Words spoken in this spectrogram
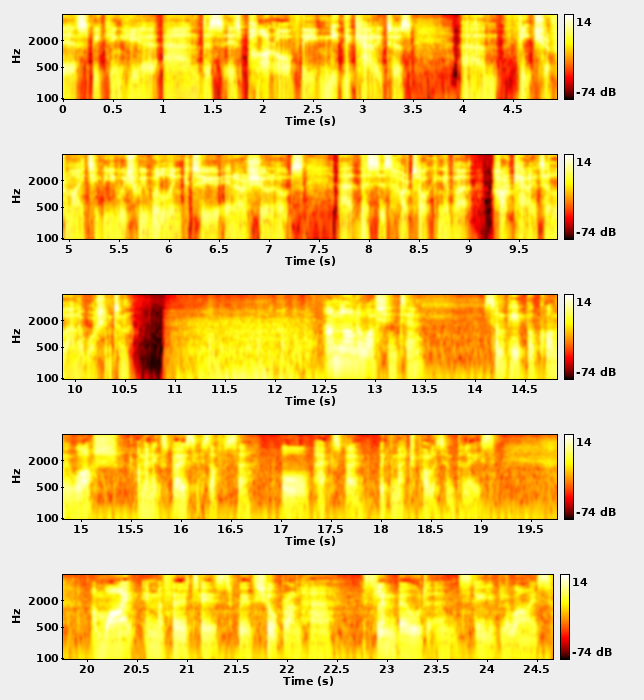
uh, speaking here, and this is part of the Meet the Characters um, feature from ITV, which we will link to in our show notes. Uh, this is her talking about her character, Lana Washington. I'm Lana Washington. Some people call me Wash. I'm an explosives officer, or Expo, with the Metropolitan Police. I'm white, in my 30s, with short brown hair, a slim build, and steely blue eyes.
